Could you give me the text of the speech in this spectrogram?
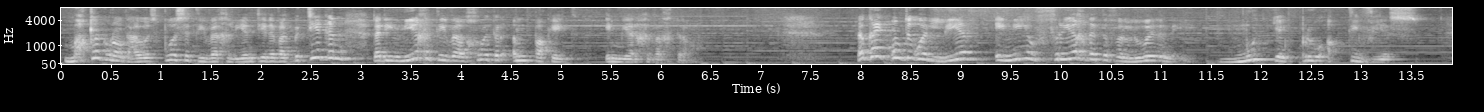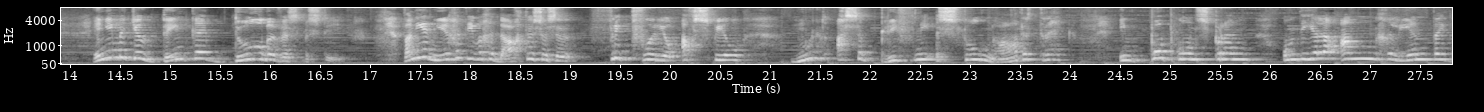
makliker onthou as positiewe geleenthede wat beteken dat die negatiewe 'n groter impak het en meer gewig dra. Nou kyk om te oorleef en nie jou vreugde te verloor nie, moet jy proaktief wees. En jy moet jou denke doelbewus bestuur. Wanneer negatiewe gedagtes soos 'n fliek voor jou afspeel, moet asseblief nie 'n stoel nader trek en popcorn spring om die hele aangeleentheid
